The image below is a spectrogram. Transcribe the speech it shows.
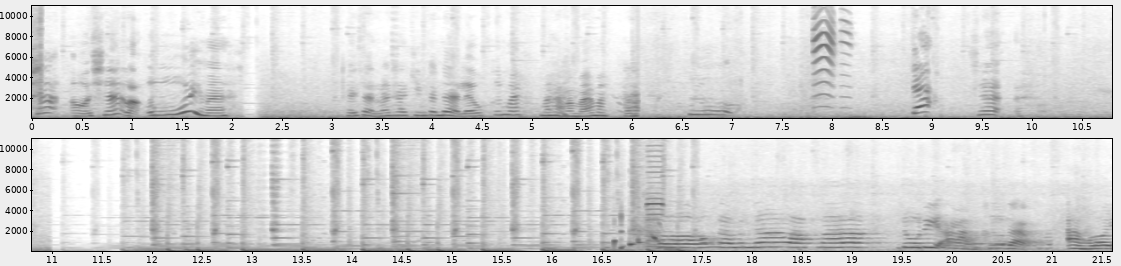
แชะอ๋อแชะเหรออุ้ยมาไทสันมาทาครีมกันแดดเร็วขึ้นมามาหามาม่ามามาแช แบบอ่างลอย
